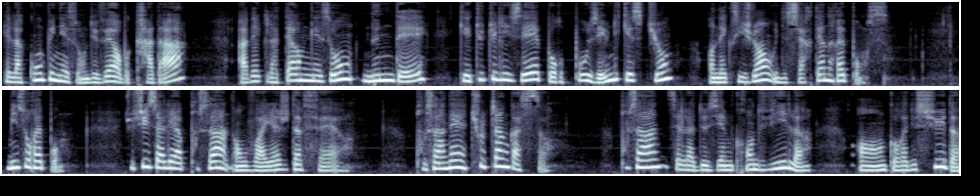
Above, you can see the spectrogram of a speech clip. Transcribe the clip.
est la combinaison du verbe 가다 avec la terminaison 는데 qui est utilisée pour poser une question en exigeant une certaine réponse. Miso répond Je suis allé à Busan en voyage d'affaires. 부산에 출장 갔어. Busan, c'est la deuxième grande ville en Corée du Sud,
